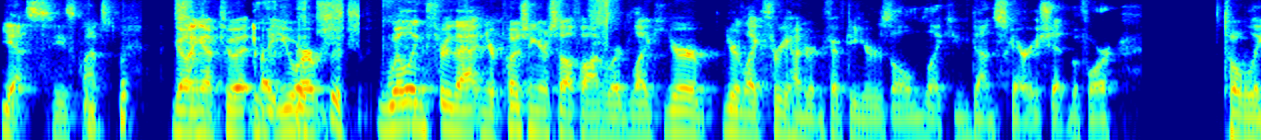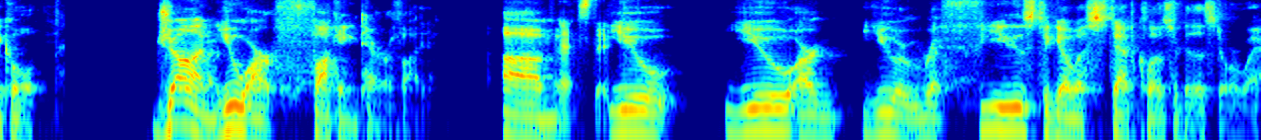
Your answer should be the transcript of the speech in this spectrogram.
Yes, he's clenched. Going up to it, but you are willing through that, and you're pushing yourself onward. Like you're you're like 350 years old. Like you've done scary shit before. Totally cool. John, you are fucking terrified. Um, Fantastic. you you are you refuse to go a step closer to this doorway.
